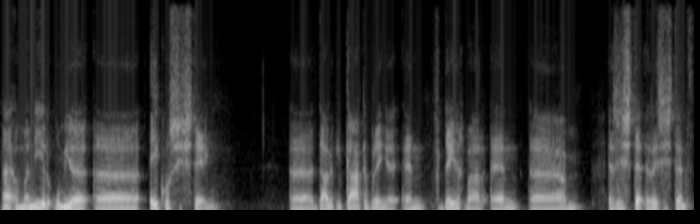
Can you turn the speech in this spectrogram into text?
een manier om je uh, ecosysteem duidelijk in kaart te brengen en verdedigbaar en ehm, resistent, resistent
